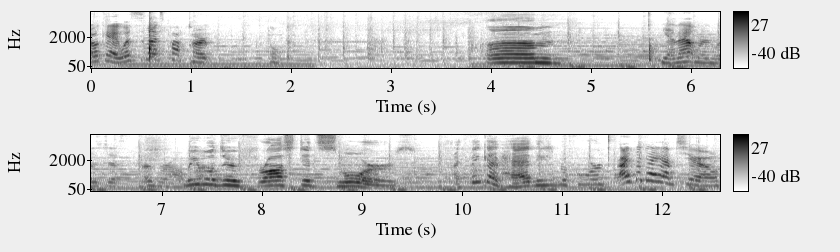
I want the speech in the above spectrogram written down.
Okay, what's the next pop tart? Oh. Um, Yeah, that one was just overall. we fun. will do frosted s'mores. I think I've had these before. I think I have two.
